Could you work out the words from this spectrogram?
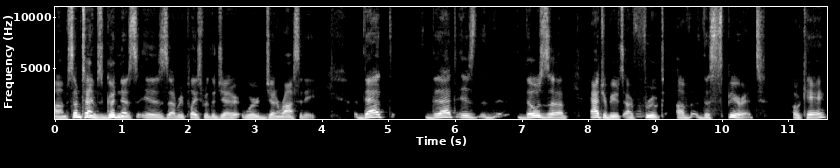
Um, sometimes goodness is uh, replaced with the ge- word generosity. That that is those uh, attributes are fruit of the Spirit. Okay.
